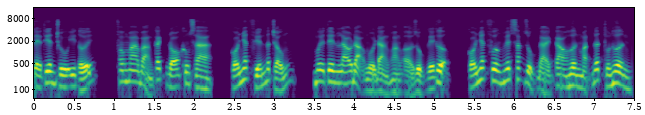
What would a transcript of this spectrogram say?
tề thiên chú ý tới, phong ma bảng cách đó không xa, có nhất phiến đất trống, mười tên lao đạo ngồi đàng hoàng ở dục ghế thượng, có nhất phương huyết sắc dục đài cao hơn mặt đất thốn hơn,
